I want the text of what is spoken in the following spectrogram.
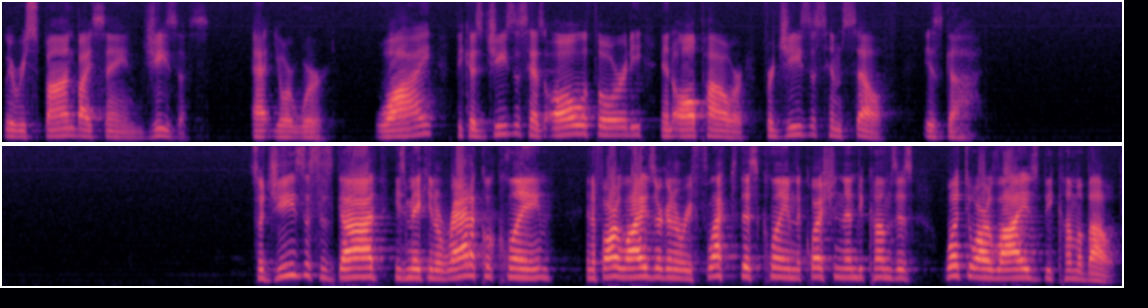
we respond by saying, Jesus, at your word. Why? Because Jesus has all authority and all power, for Jesus himself is God. So Jesus is God. He's making a radical claim. And if our lives are going to reflect this claim, the question then becomes is what do our lives become about?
